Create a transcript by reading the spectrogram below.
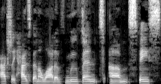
actually has been a lot of movement. Um, space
